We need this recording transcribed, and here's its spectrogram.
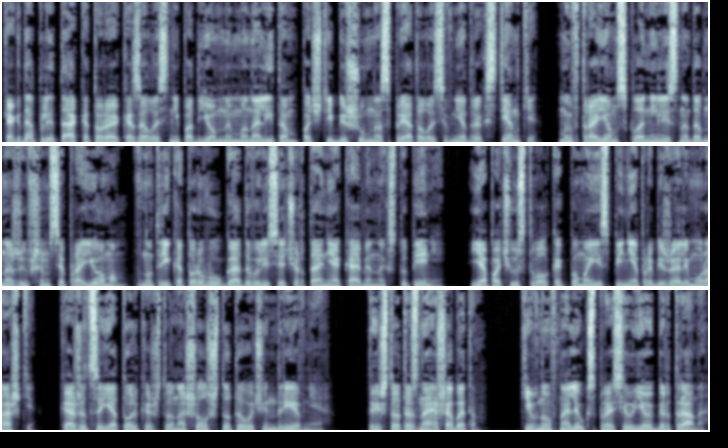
Когда плита, которая оказалась неподъемным монолитом, почти бесшумно спряталась в недрах стенки, мы втроем склонились над обнажившимся проемом, внутри которого угадывались очертания каменных ступеней. Я почувствовал, как по моей спине пробежали мурашки. Кажется, я только что нашел что-то очень древнее. «Ты что-то знаешь об этом?» Кивнув на люк, спросил я у Бертрана.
